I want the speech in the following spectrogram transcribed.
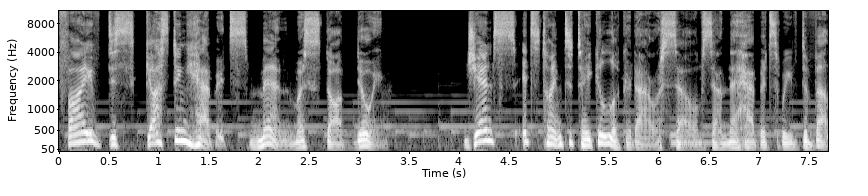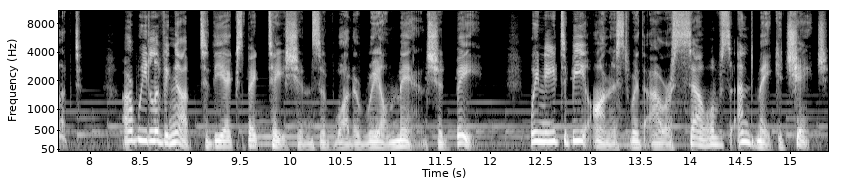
Five disgusting habits men must stop doing. Gents, it's time to take a look at ourselves and the habits we've developed. Are we living up to the expectations of what a real man should be? We need to be honest with ourselves and make a change.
